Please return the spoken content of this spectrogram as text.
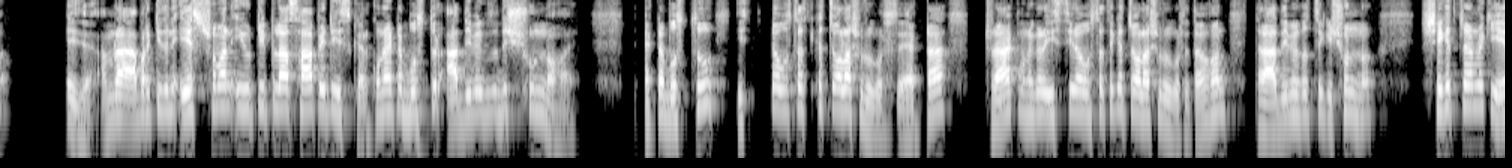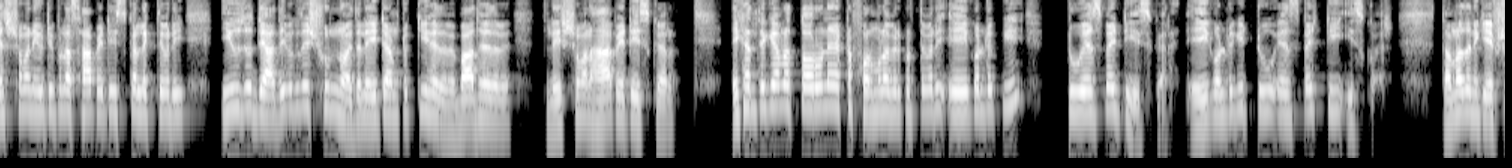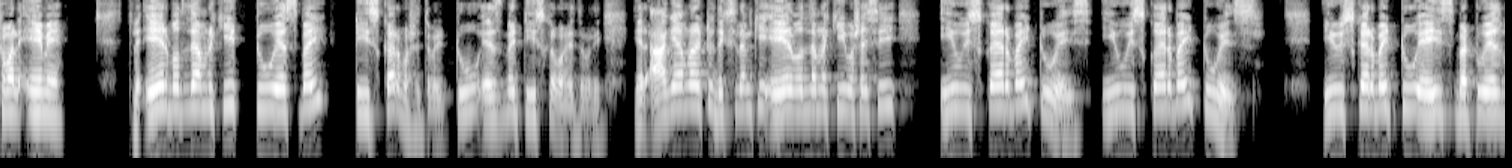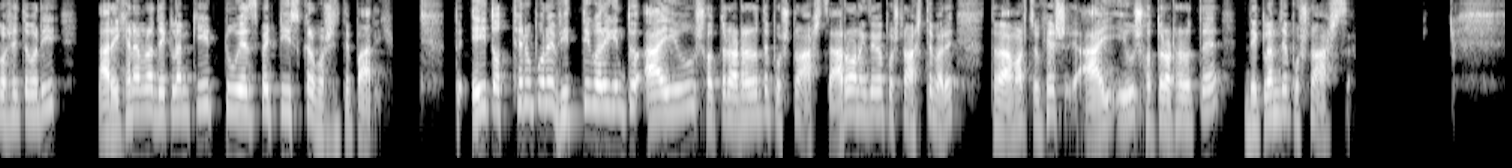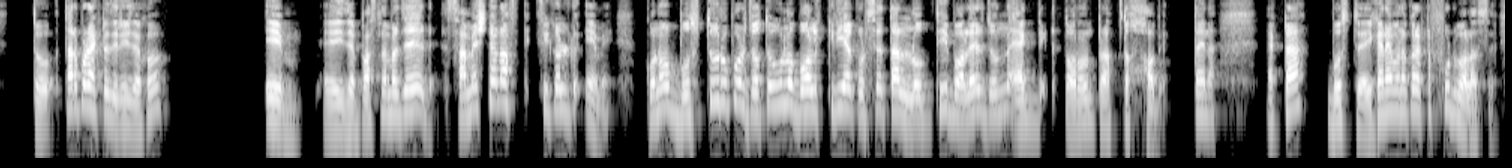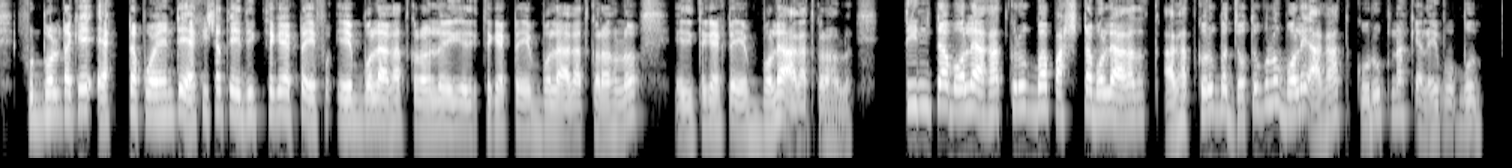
এই যে আমরা আবার কি জানি এস সমান UT plus half AT square কোনো একটা বস্তুর আদিবেগ যদি শূন্য হয়, একটা বস্তু স্থির অবস্থা থেকে চলা শুরু করছে, একটা ট্রাক, মনে করো, স্থির অবস্থা থেকে চলা শুরু করছে। তখন তার আদিবেগ হচ্ছে কি, শূন্য। সেক্ষেত্রে আমরা কি এস সমান UT plus half AT square লিখতে পারি। ইউ যদি আদিবেগ যদি শূন্য হয়, তাহলে এই টার্মটা কি হয়ে যাবে? বাদ হয়ে যাবে। তাহলে এস সমান হাফ এটি স্কোয়ার এখান থেকে আমরা তরণের একটা ফর্মুলা বের করতে পারি। এ ইকুয়াল টু কি? Two S by T square A equal to কি? Two S by T square তো আমরা জানি কি এফ সমান এম এ তাহলে এর বদলে আমরা কি? Two S by T square বসাইতে পারি। Two S by T square বসাইতে পারি। এর আগে আমরা একটু দেখছিলাম কি এর বদলে আমরা কি বসাইছি? U square by two H U square by two H U square by two H বা টু এস বসাইতে পারি। আর এখানে আমরা দেখলাম কি two S by T square বসাইতে পারি। তো এই তথ্যের উপরে ভিত্তি করে কিন্তু আই ইউ সতেরো আঠারোতে প্রশ্ন আসছে। আরও অনেক জায়গায় প্রশ্ন আসতে পারে। তবে আমার চোখে আই ইউ সতেরো আঠারোতে দেখলাম যে প্রশ্ন আসছে। তো তারপর একটা জিনিস দেখো। এম এই যে পাঁচ নাম্বার যে summation of equal to M A, কোনো বস্তুর উপর যতগুলো বল ক্রিয়া করছে, তার লব্ধি বলের জন্য একদিকে ত্বরণ প্রাপ্ত হবে, তাই না? একটা বস্তু, এখানে মনে করো একটা ফুটবল আছে, ফুটবলটাকে একটা পয়েন্টে একই সাথে এদিক থেকে একটা এফ এফ বলে আঘাত করা হলো এদিক থেকে একটা এফ বলে আঘাত করা হলো, এদিক থেকে একটা এফ বলে আঘাত করা হলো, তিনটা বলে আঘাত করুক বা পাঁচটা বলে আঘাত আঘাত করুক বা যতগুলো বলে আঘাত করুক না কেন, এই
